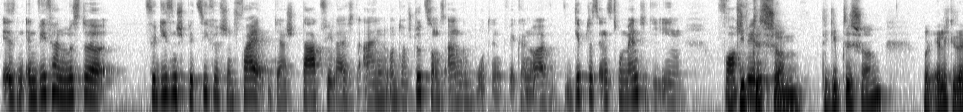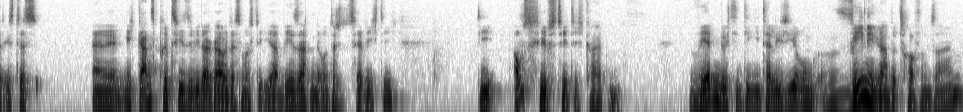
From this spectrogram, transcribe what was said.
in, inwiefern müsste für diesen spezifischen Fall der Staat vielleicht ein Unterstützungsangebot entwickeln? Oder gibt es Instrumente, die Ihnen vorschweben? Die gibt es schon. Die gibt es schon. Und ehrlich gesagt ist das eine nicht ganz präzise Wiedergabe dessen, was die IAB sagt. Und der Unterschied ist sehr wichtig. Die Aushilfstätigkeiten werden durch die Digitalisierung weniger betroffen sein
